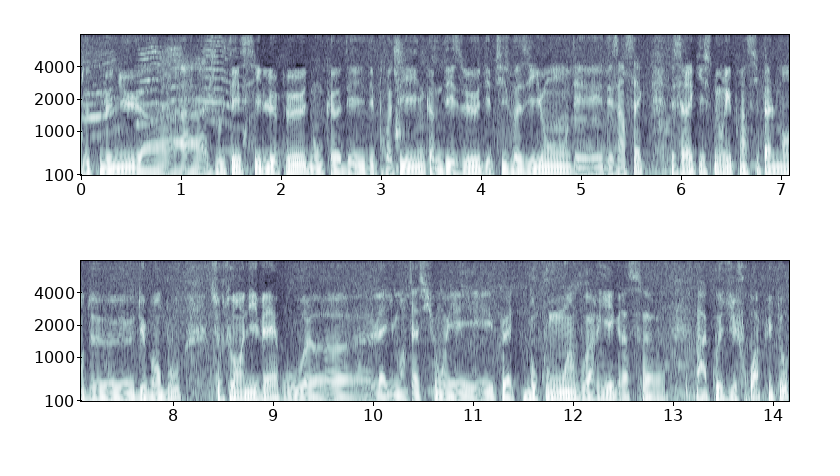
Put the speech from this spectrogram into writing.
d'autres menus à, à ajouter s'il le peut. Donc des, des, protéines comme des œufs, des petits oisillons, des, des insectes. Mais c'est vrai qu'il se nourrit principalement de, de, bambou, surtout en hiver où l'alimentation peut être beaucoup moins variée grâce à cause du froid plutôt.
